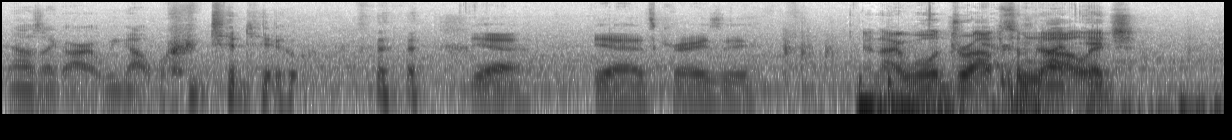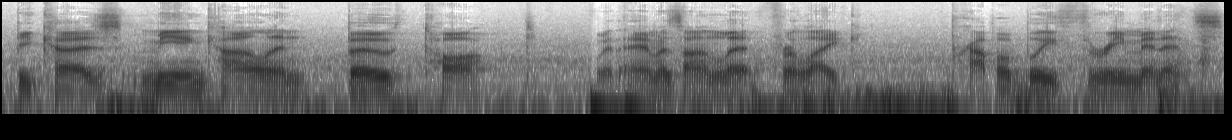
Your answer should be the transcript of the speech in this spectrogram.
and I was like, all right, we got work to do. yeah, yeah, it's crazy. And I will drop some but it- knowledge because me and Colin both talked with Amazon Lit for like probably three minutes.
